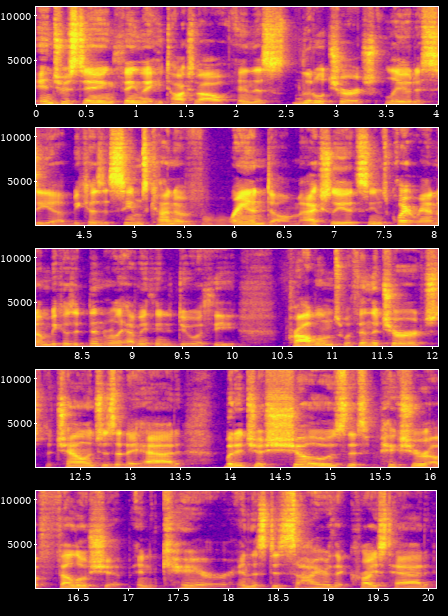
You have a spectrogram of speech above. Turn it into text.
interesting thing that he talks about in this little church laodicea because it seems kind of random. Actually it seems quite random because it didn't really have anything to do with the problems within the church the challenges that they had but it just shows this picture of fellowship and care and this desire that Christ had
